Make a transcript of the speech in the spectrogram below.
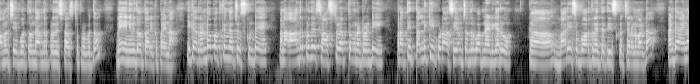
అమలు చేయబోతోంది ఆంధ్రప్రదేశ్ రాష్ట్ర ప్రభుత్వం మే ఎనిమిదవ తారీఖు పైన. ఇక రెండో పథకంగా చూసుకుంటే మన ఆంధ్రప్రదేశ్ రాష్ట్ర వ్యాప్తంగా ఉన్నటువంటి ప్రతి తల్లికి కూడా సీఎం చంద్రబాబు నాయుడు గారు భారీ శుభవార్తను అయితే తీసుకొచ్చారనమాట అంటే ఆయన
